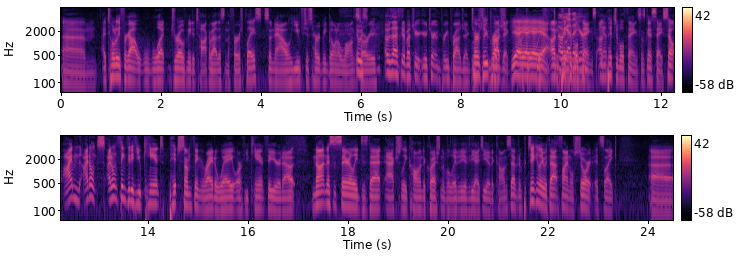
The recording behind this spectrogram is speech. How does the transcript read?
Um, I totally forgot what drove me to talk about this in the first place. So now you've just heard me go on a long It was- story. I was asking about your, your term three project. Term which- three project. Yeah, yeah, yeah, yeah. Oh, yeah, Unpitchable that you're- things. yep. Unpitchable things. I was gonna say. So I'm. I don't. s- I don't think that if you can't pitch something right away, or if you can't figure it out, not necessarily does that actually call into question the validity of the idea or the concept. And particularly with that final short, it's like uh,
